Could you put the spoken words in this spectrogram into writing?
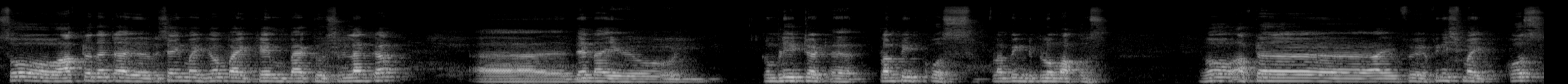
So after that, I resigned my job. I came back to Sri Lanka. Uh, then I uh, completed a plumbing course, plumbing diploma course. So after I finished my course,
